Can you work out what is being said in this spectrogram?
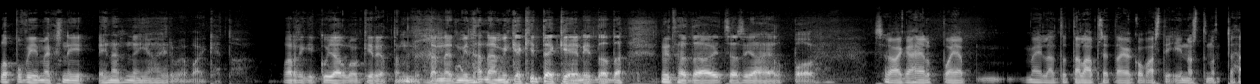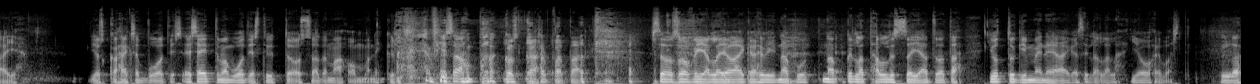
loppuviimeksi niin ei näitä ne ihan hirveän vaikeaa ole. Varsinkin kun Jallu on kirjoittanut nyt tänne, että mitä nämä mikäkin tekee, niin tota, nythän tämä on itse asiassa ihan helppoa. Se on aika helppoa ja meillä on tota lapset aika kovasti innostunut tähän ja jos kahdeksanvuotias, ei seitsemänvuotias tyttö osaa tämä homma, niin kyllä Visa on pakko skarpata. Se on Sofialla jo aika hyvin naput, nappilat hallissa ja tuota, juttukin menee aika sillä lailla jouhevasti. Kyllä.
